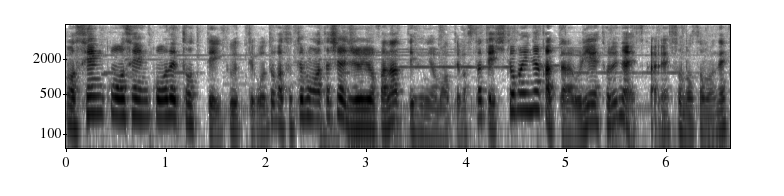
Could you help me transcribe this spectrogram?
もう先行先行で取っていくってことがとても私は重要かなっていうふうに思ってます。だって人がいなかったら売り上げ取れないですからね、そもそもね。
